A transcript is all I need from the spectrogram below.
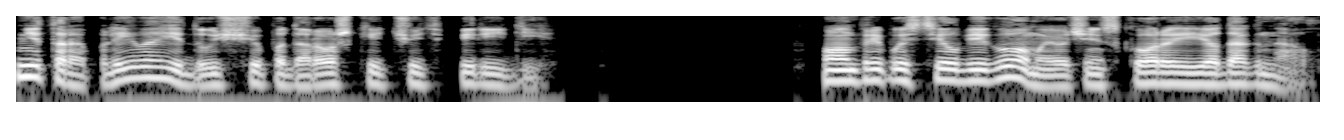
неторопливо идущую по дорожке чуть впереди. Он припустил бегом и очень скоро ее догнал.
